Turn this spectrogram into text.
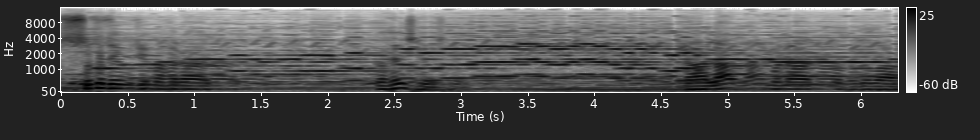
સુખદેવજી મહારાજ કહે છે ભગવાન.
